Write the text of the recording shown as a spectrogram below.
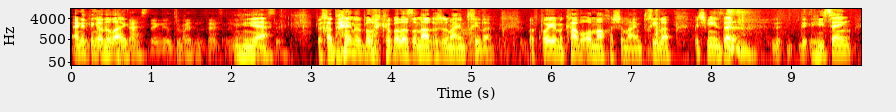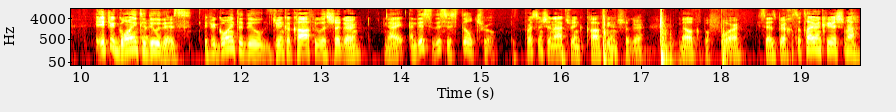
anything of the like. Fasting, intermittent fasting. Yeah. V'chadayim b'la kabbalah zol malchus shemayim tchila. Before you're mekabel all malchus shemayim tchila, which means that th- th- he's saying, if you're going to do this, if you're going to do drink a coffee with sugar, right? And this this is still true. A person should not drink coffee and sugar, milk before he says berachas and Kriya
